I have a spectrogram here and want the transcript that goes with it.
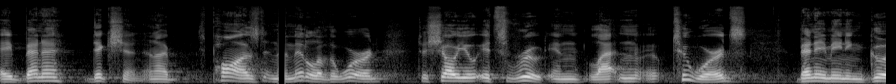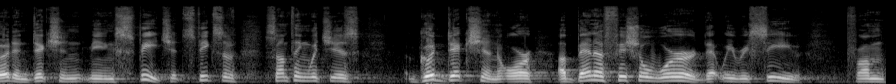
a benediction. And I paused in the middle of the word to show you its root in Latin, uh, two words Bene meaning good, and diction meaning speech. It speaks of something which is good diction or a beneficial word that we receive from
